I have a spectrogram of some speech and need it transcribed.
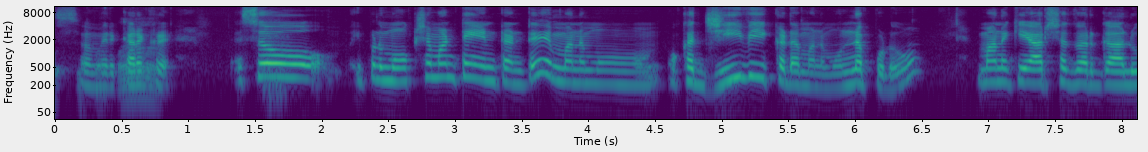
సో. మీరు కరెక్ట్ సో ఇప్పుడు మోక్షం అంటే ఏంటంటే మనము ఒక జీవి ఇక్కడ మనం ఉన్నప్పుడు మనకి అర్షద్వర్గాలు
